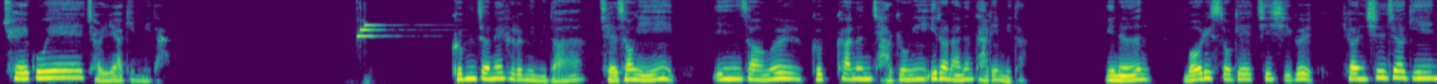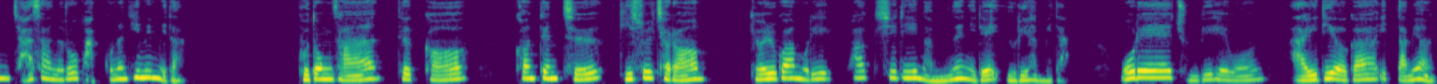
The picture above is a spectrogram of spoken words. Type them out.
최고의 전략입니다. 금전의 흐름입니다. 재성이 인성을 극하는 작용이 일어나는 달입니다. 이는 머릿속의 지식을 현실적인 자산으로 바꾸는 힘입니다. 부동산, 특허, 컨텐츠, 기술처럼 결과물이 확실히 남는 일에 유리합니다. 오래 준비해온 아이디어가 있다면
